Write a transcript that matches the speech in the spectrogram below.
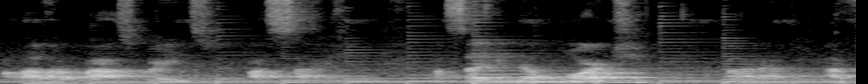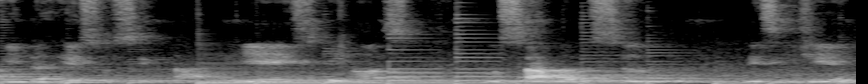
A palavra Páscoa é isso, é passagem. Passagem da morte para a vida ressuscitada. E é isso que nós, no Sábado Santo, nesse dia,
